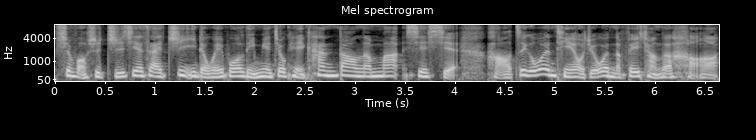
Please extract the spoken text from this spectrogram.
是否是直接在志毅的微博里面就可以看到了吗？谢谢。好，这个问题我觉得问的非常的好啊。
